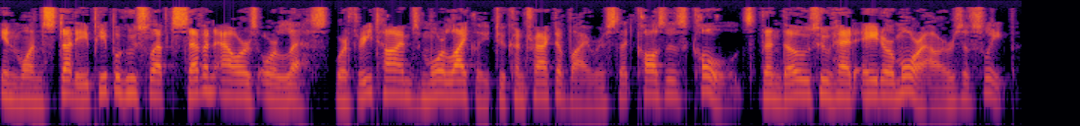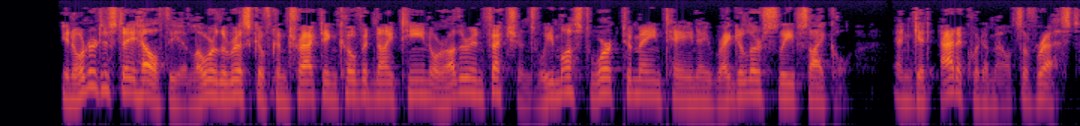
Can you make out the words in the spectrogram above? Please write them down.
In one study, people who slept seven hours or less were three times more likely to contract a virus that causes colds than those who had eight or more hours of sleep. In order to stay healthy and lower the risk of contracting COVID-19 or other infections, we must work to maintain a regular sleep cycle and get adequate amounts of rest.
